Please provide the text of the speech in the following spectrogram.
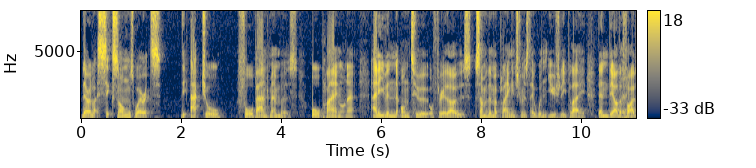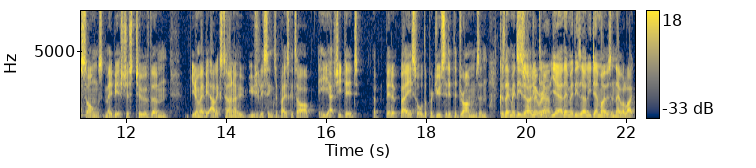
There are like six songs where it's the actual four band members all playing on it. And even on two or three of those, some of them are playing instruments they wouldn't usually play. Then the other oh. five songs, maybe it's just two of them. You know, maybe Alex Turner, who usually sings and plays guitar, he actually did a bit of bass, or the producer did the drums, and because they made these Swap early, dem- yeah, they made these early demos, and they were like,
